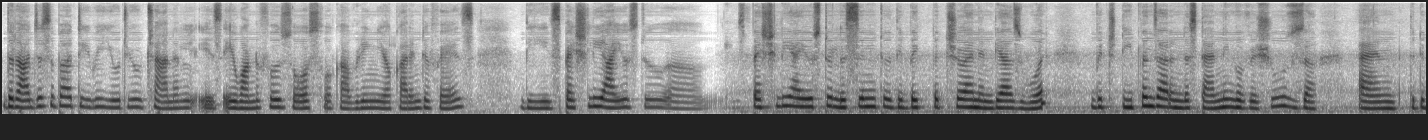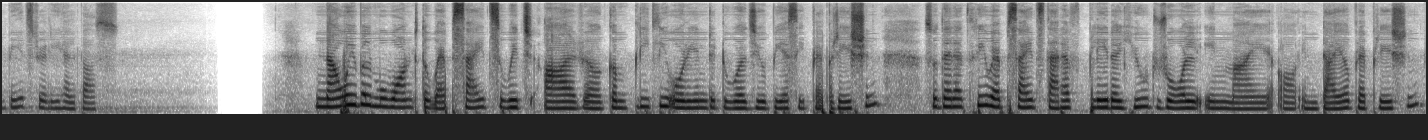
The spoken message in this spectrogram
The Rajya Sabha TV YouTube channel is a wonderful source for covering your current affairs. The especially I used to uh, especially I used to listen to the big picture and India's world which deepens our understanding of issues uh, and the debates really help us now we will move on to the websites which are uh, completely oriented towards UPSC preparation. So there are three websites that have played a huge role in my uh, entire preparation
